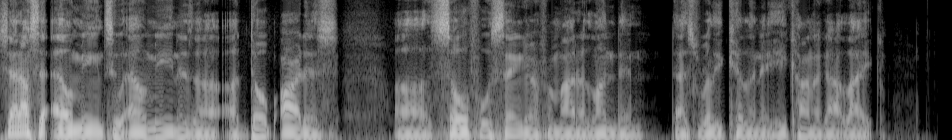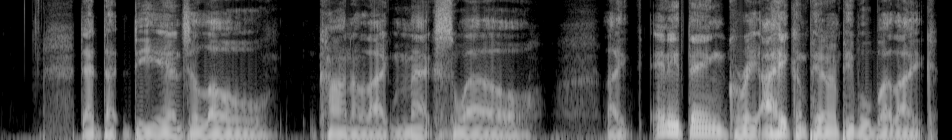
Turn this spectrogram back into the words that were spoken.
Shout outs to Elmiene too. Elmiene is a, a dope artist, a soulful singer from out of London that's really killing it. He kind of got like that D'Angelo kind of like Maxwell, like anything great. I hate comparing people, but like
